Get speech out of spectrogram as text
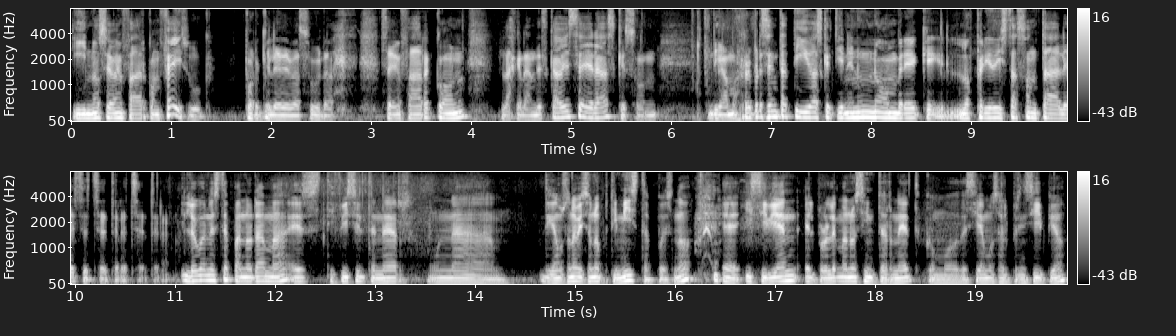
Y no se va a enfadar con Facebook porque le dé basura. Se va a enfadar con las grandes cabeceras que son, digamos, representativas, que tienen un nombre, que los periodistas son tales, etcétera, etcétera. Y luego en este panorama es difícil tener una digamos, una visión optimista, pues, ¿no? Eh, y si bien el problema no es Internet, como decíamos al principio,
